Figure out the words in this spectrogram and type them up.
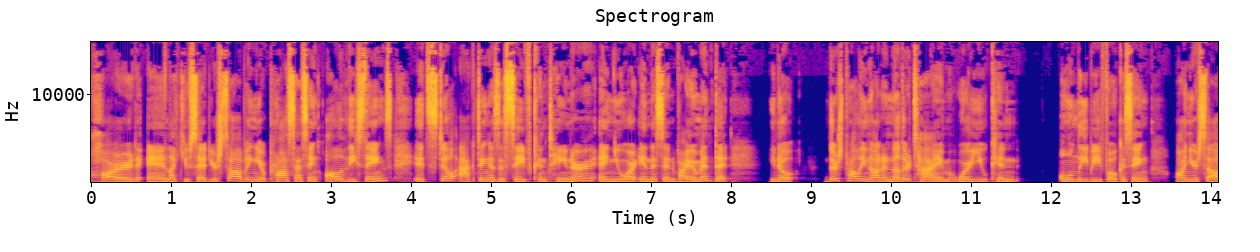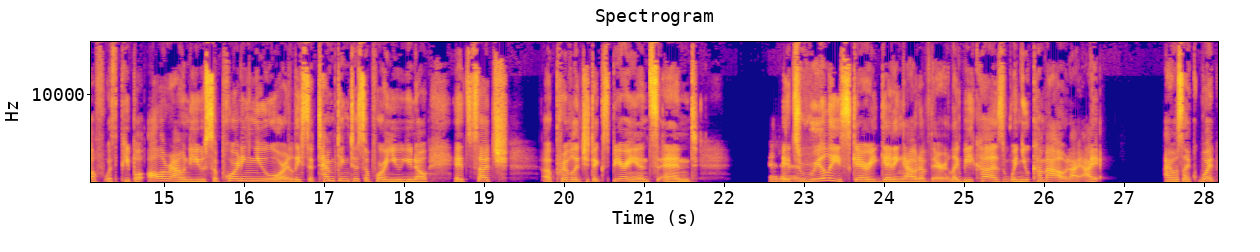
hard and, like you said, you're sobbing, you're processing all of these things, it's still acting as a safe container. And you are in this environment that, you know, there's probably not another time where you can only be focusing on yourself with people all around you supporting you or at least attempting to support you. You know, it's such a privileged experience. And it it's really scary getting out of there. Like, because when you come out, I, I I was like, what?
